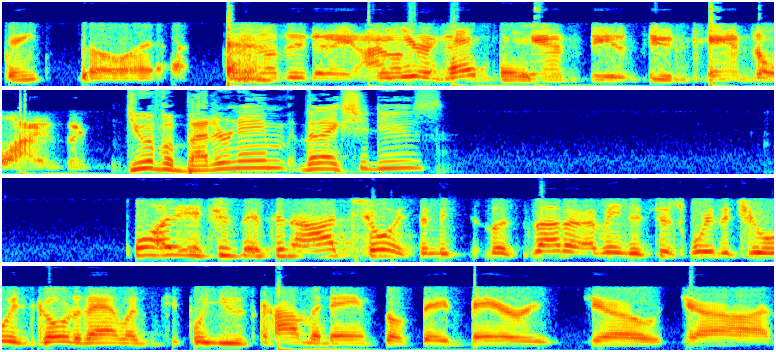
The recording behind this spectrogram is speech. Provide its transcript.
think so. I, I don't think, they, I In don't your think head, maybe. Tansy is too tantalizing. Do you have a better name that I should use? Well, it's just it's an odd choice. I mean, it's not. A, I mean, it's just weird that you always go to that. Like people use common names. They'll say Mary, Joe, John,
